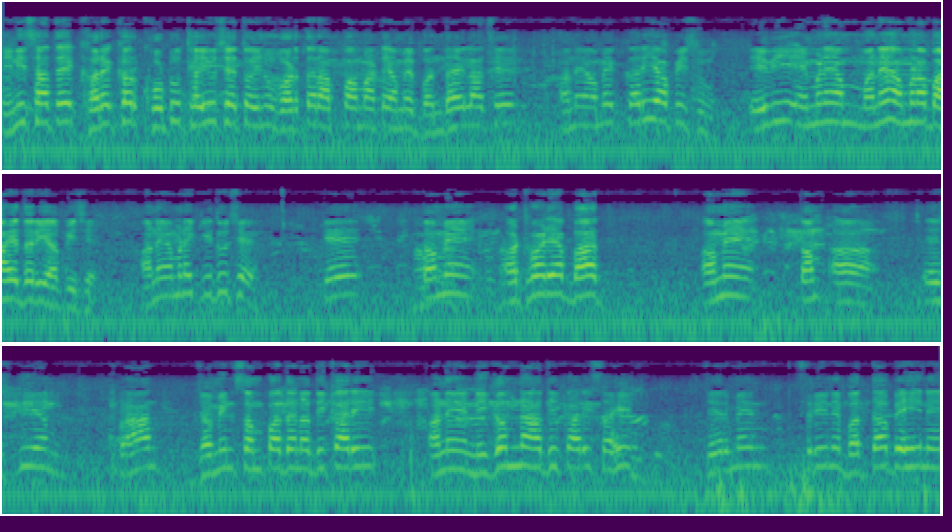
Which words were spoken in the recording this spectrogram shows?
એની સાથે ખરેખર ખોટું થયું છે તો એનું વળતર આપવા માટે અમે બંધાયેલા છે. અને અમે કરી આપીશું એવી એમણે મને હમણાં બાહેધરી આપી છે. અને એમણે કીધું છે કે તમે અઠવાડિયા બાદ અમે એસડીએમ પ્રાંત, જમીન સંપાદન અધિકારી અને નિગમના અધિકારી સહિત ચેરમેન શ્રીને બધા બેહીને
